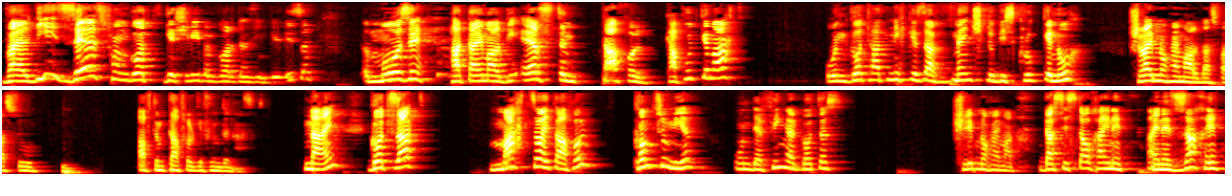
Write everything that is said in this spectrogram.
Weil die selbst von Gott geschrieben worden sind. Wir wissen, Mose hat einmal die ersten Tafel kaputt gemacht und Gott hat nicht gesagt, Mensch, du bist klug genug, schreib noch einmal das, was du auf dem Tafel gefunden hast. Nein, Gott sagt, mach zwei Tafeln, komm zu mir und der Finger Gottes schrieb noch einmal. Das ist auch eine, eine Sache,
